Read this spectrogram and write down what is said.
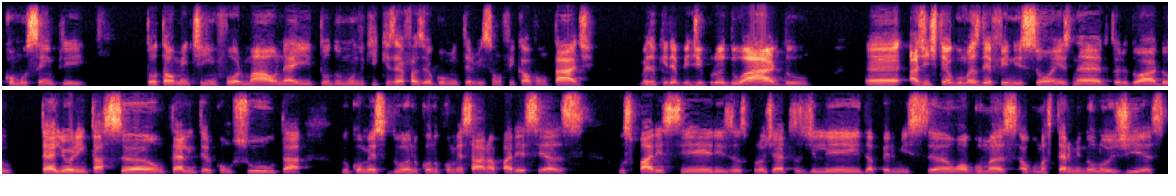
como sempre, totalmente informal, né? E todo mundo que quiser fazer alguma intervenção fica à vontade. Mas eu queria pedir para o Eduardo, a gente tem algumas definições, né, doutor Eduardo? Teleorientação, teleinterconsulta, no começo do ano, quando começaram a aparecer as, os pareceres, os projetos de lei, da permissão, algumas, algumas terminologias.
